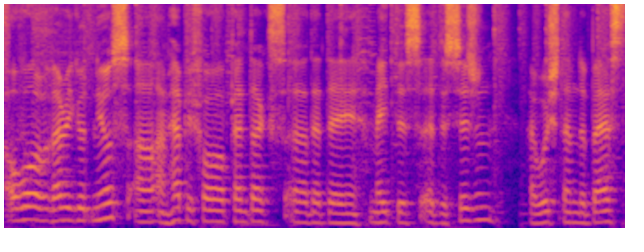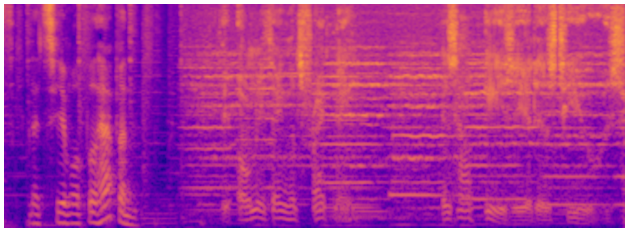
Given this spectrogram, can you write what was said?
Overall, very good news. Uh, I'm happy for Pentax uh, that they made this uh, decision. I wish them the best. Let's see what will happen. The only thing that's frightening is how easy it is to use.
